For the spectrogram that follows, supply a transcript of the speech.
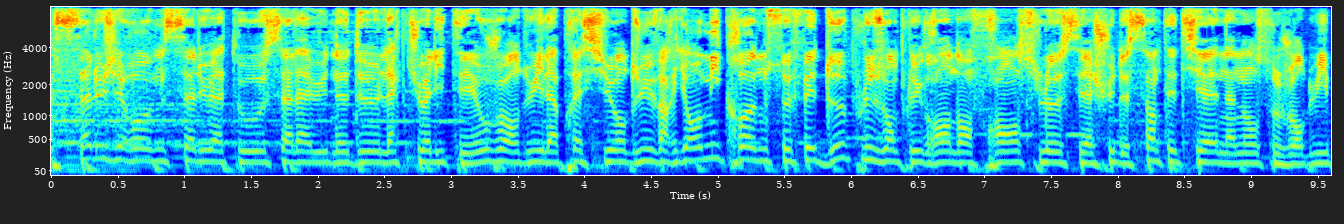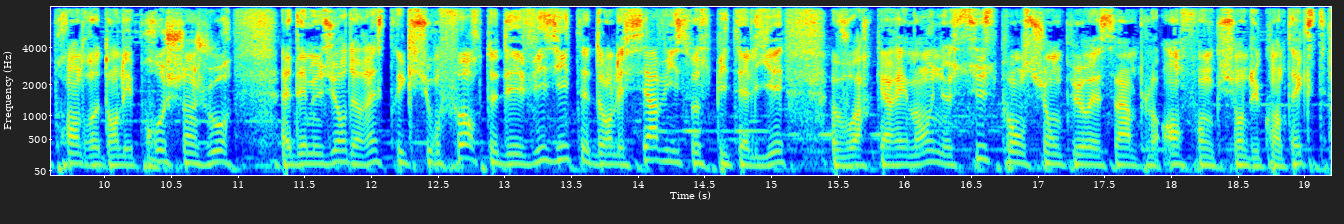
Salut Jérôme, salut à tous. À la une de l'actualité, aujourd'hui, la pression du variant Omicron se fait de plus en plus grande en France. Le CHU de Saint-Etienne annonce aujourd'hui prendre dans les prochains jours des mesures de restriction forte des visites dans les services hospitaliers, voire carrément une suspension pure et simple en fonction du contexte.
